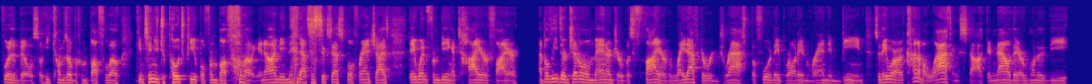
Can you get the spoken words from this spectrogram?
for the Bills. So he comes over from Buffalo, continue to poach people from Buffalo. You know, I mean, that's a successful franchise. They went from being a tire fire I believe their general manager was fired right after a draft before they brought in Brandon Beane. So they were kind of a laughing stock, and now they're one of the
